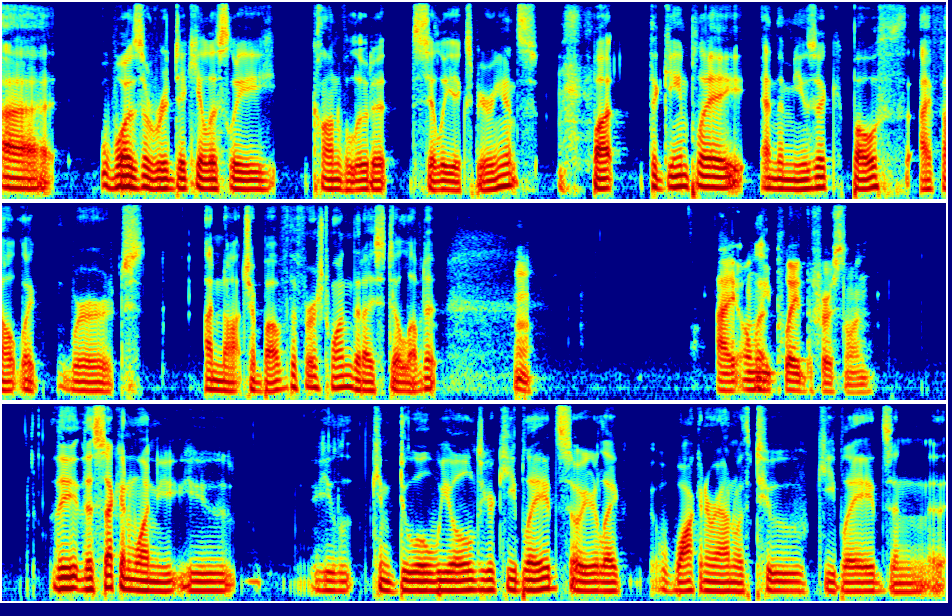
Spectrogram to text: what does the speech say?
uh, was a ridiculously convoluted, silly experience, but the gameplay and the music both I felt like were just a notch above the first one that I still loved it. Hmm. I only played the first one. The the second one you you you can dual wield your keyblades, so you're like walking around with two keyblades, and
